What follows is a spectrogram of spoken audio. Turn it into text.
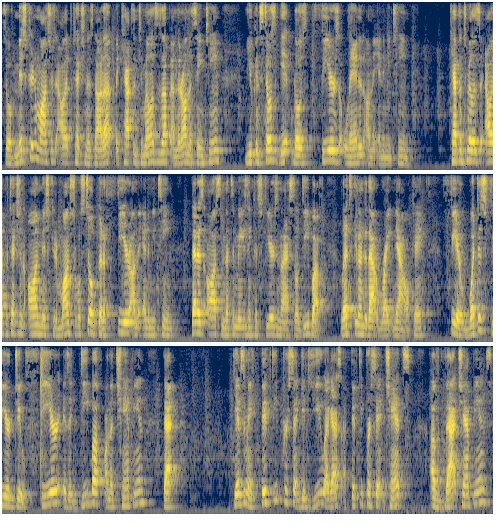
So if Miscreated Monster's ally protection is not up, but Captain Temila's is up and they're on the same team, you can still get those fears landed on the enemy team. Captain Temila's ally protection on Miscreated Monster will still put a fear on the enemy team. That is awesome. That's amazing because fear is an nice debuff. Let's get into that right now, okay? Fear. What does fear do? Fear is a debuff on the champion that gives him a 50%, gives you, I guess, a 50% chance of that champion's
